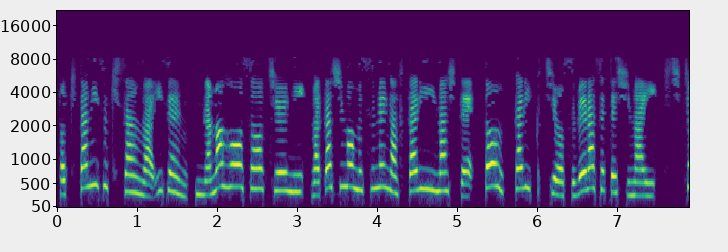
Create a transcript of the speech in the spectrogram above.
時田水木さんは以前、生放送中に、私も娘が二人いまして、とうっかり口を滑らせてしまい、視聴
